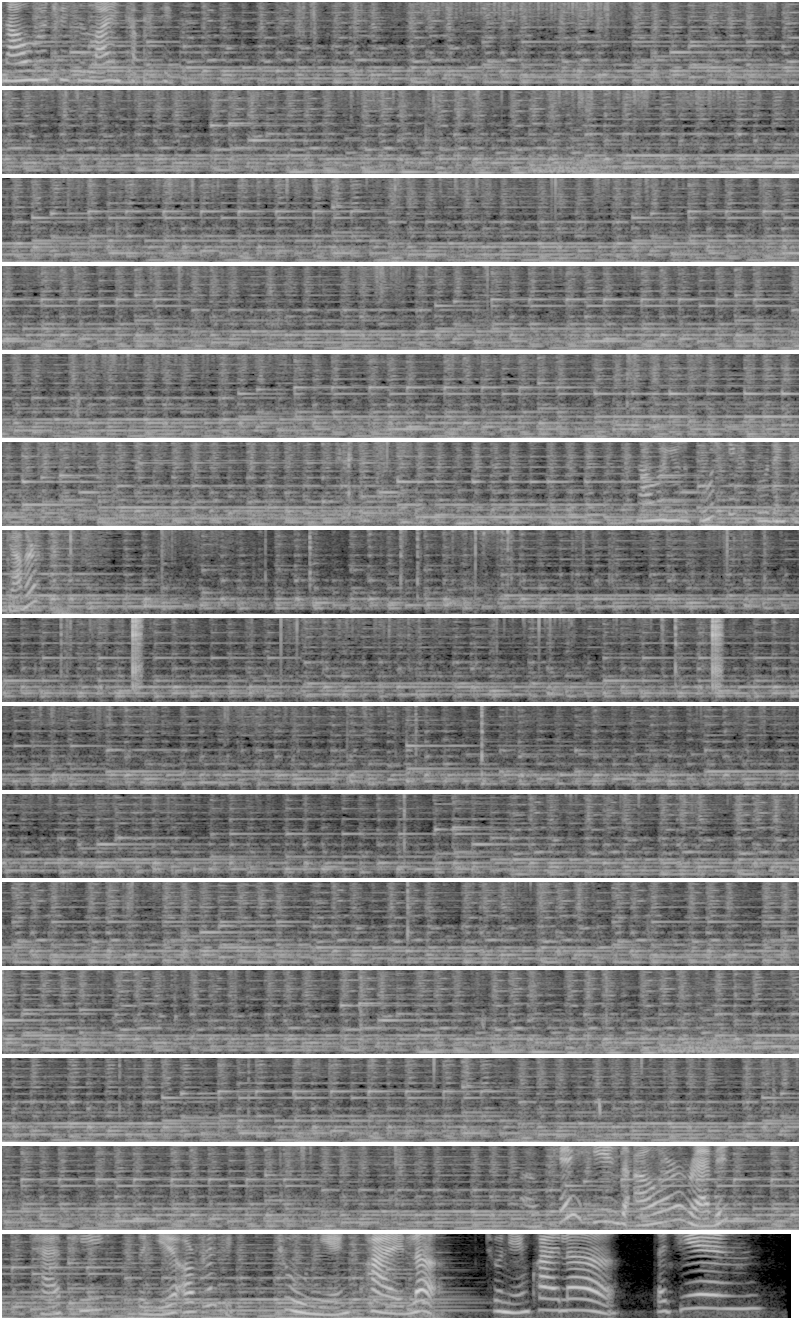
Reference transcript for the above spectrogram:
Now we're going to a line and cut the paper. To use a glue stick to glue them together. Okay, here's our rabbit. Happy the year of rabbit. 兔年快乐，兔年快乐，再见。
